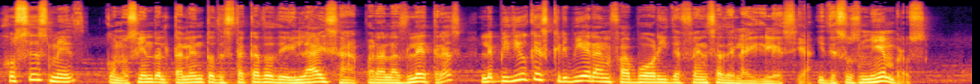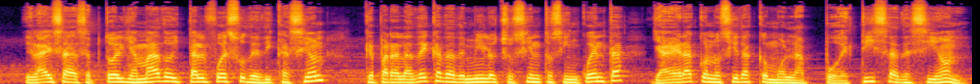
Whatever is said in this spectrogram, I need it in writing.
José Smith, conociendo el talento destacado de Eliza para las letras, le pidió que escribiera en favor y defensa de la iglesia y de sus miembros. Eliza aceptó el llamado y tal fue su dedicación que para la década de 1850 ya era conocida como la poetisa de Sion.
